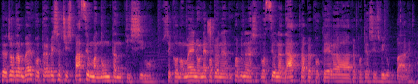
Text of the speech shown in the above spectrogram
per Jordan Bell potrebbe esserci spazio, ma non tantissimo. Secondo me non è proprio, ne, proprio nella situazione adatta per, poter, per potersi sviluppare.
